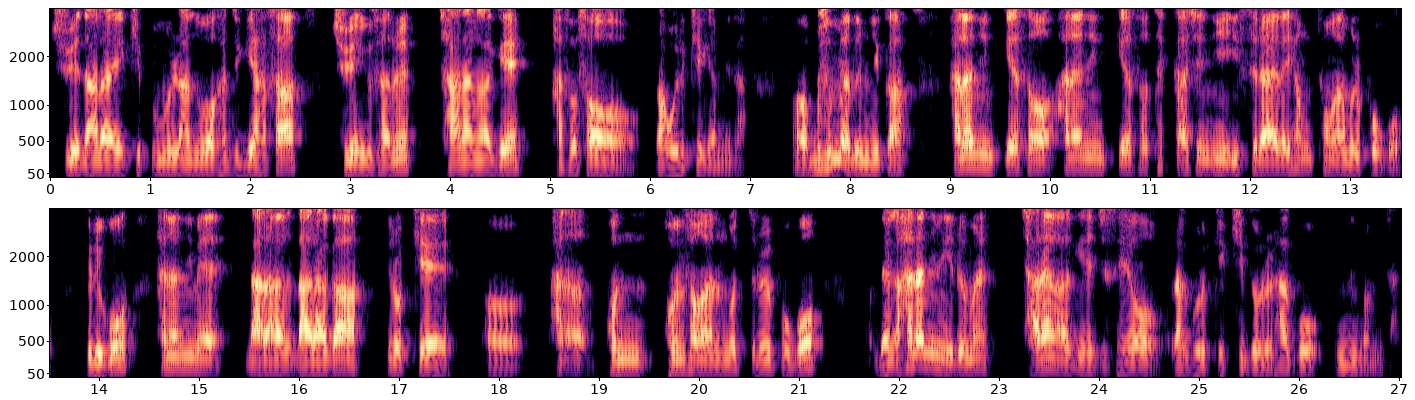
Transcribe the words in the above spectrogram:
주의 나라의 기쁨을 나누어 가지게 하사 주의 유산을 자랑하게 하소서라고 이렇게 얘기합니다. 어, 무슨 말입니까? 하나님께서 하나님께서 택하신 이 이스라엘의 형통함을 보고 그리고 하나님의 나라 나라가 이렇게 어 하나 번 번성하는 것들을 보고 내가 하나님의 이름을 자랑하게 해주세요. 라고 그렇게 기도를 하고 있는 겁니다.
